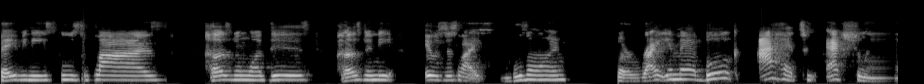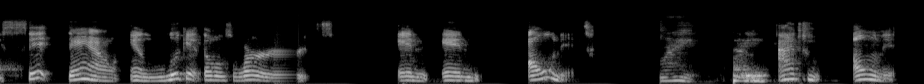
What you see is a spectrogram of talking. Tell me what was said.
Baby needs school supplies. Husband want this. Husband need. It was just like move on. But writing that book, I had to actually sit down and look at those words and and own it. Right. I had to own it.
